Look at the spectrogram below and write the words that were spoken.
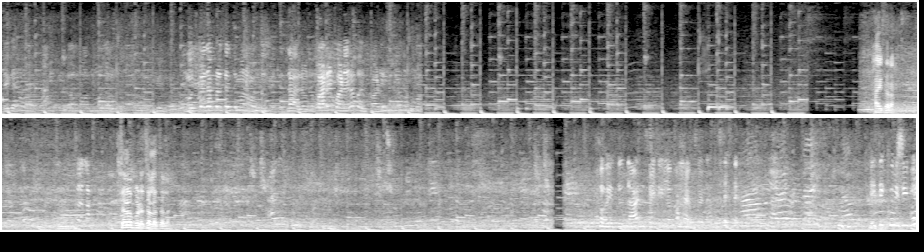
मोदकाचा झालं पाडेल पाडेल हाय करा. चला पुढे चला चला. इथे खुशी बघ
